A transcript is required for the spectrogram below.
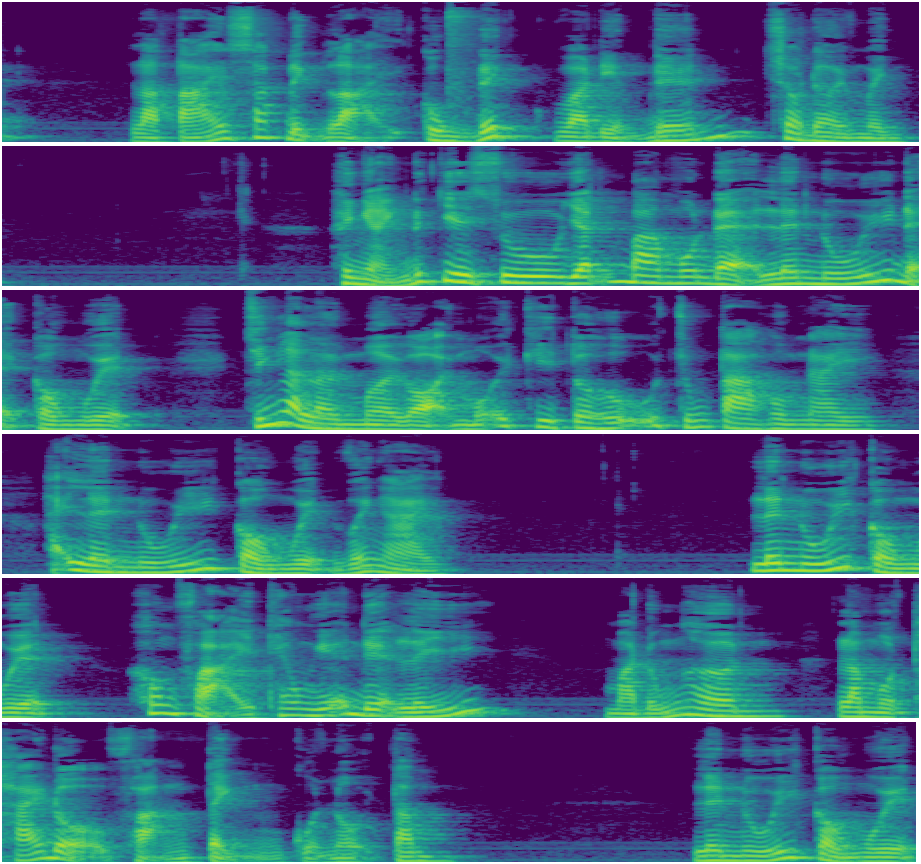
là tái xác định lại cùng đích và điểm đến cho đời mình. Hình ảnh Đức Giêsu dẫn ba môn đệ lên núi để cầu nguyện chính là lời mời gọi mỗi Kitô hữu chúng ta hôm nay, hãy lên núi cầu nguyện với Ngài lên núi cầu nguyện không phải theo nghĩa địa lý, mà đúng hơn là một thái độ phản tỉnh của nội tâm. Lên núi cầu nguyện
